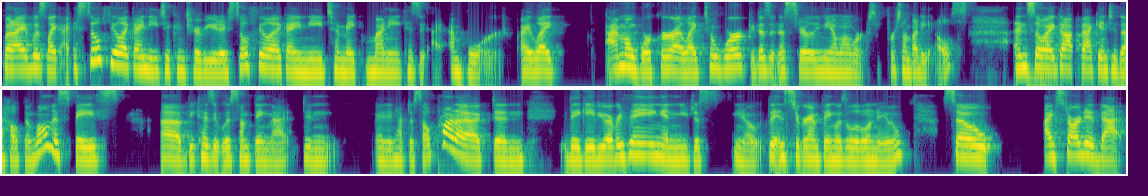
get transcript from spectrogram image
But I was like, I still feel like I need to contribute. I still feel like I need to make money because I'm bored. I like I'm a worker. I like to work. It doesn't necessarily mean I want to work for somebody else. And so I mm-hmm. got back into the health and wellness space uh, because it was something that didn't I didn't have to sell product and they gave you everything and you just, you know, the Instagram thing was a little new. So I started that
